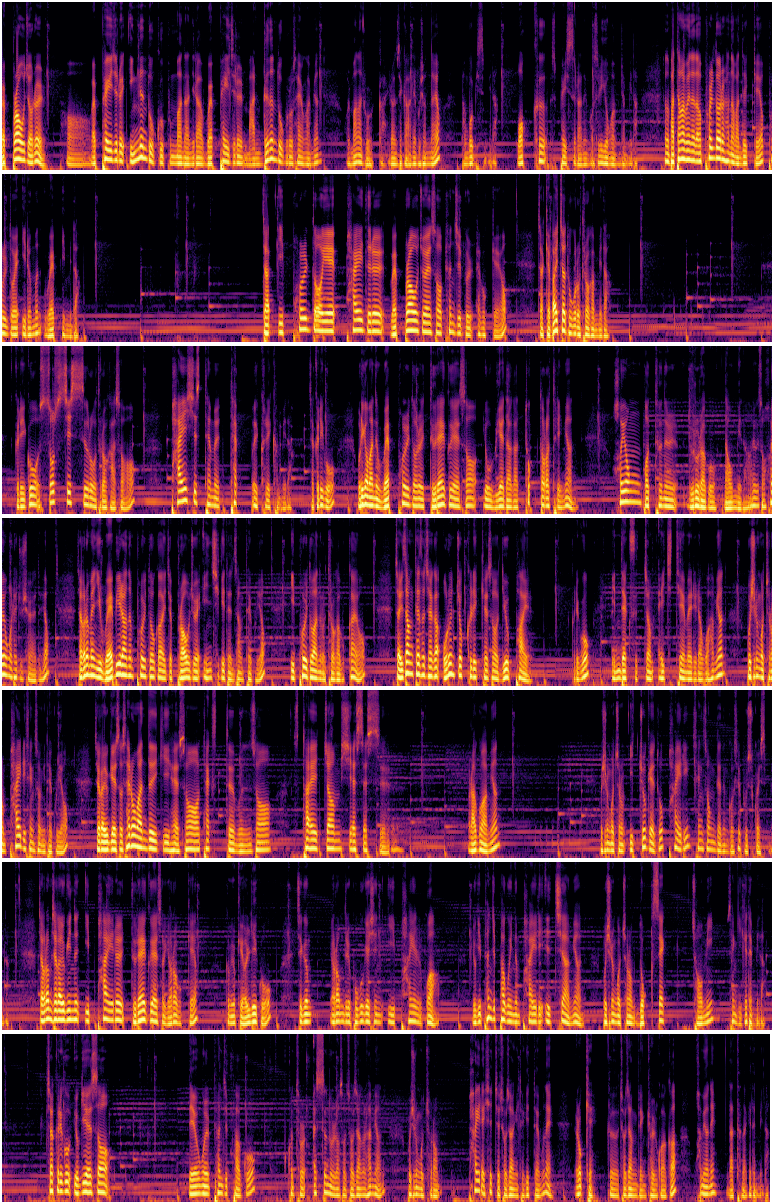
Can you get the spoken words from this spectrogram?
웹브라우저를 어, 웹페이지를 읽는 도구뿐만 아니라 웹페이지를 만드는 도구로 사용하면 얼마나 좋을까 이런 생각 안 해보셨나요? 방법이 있습니다. workspace라는 것을 이용하면 됩니다. 저는 바탕화면에다가 폴더를 하나 만들게요. 폴더의 이름은 웹입니다. 자, 이 폴더의 파일들을 웹브라우저에서 편집을 해볼게요. 자, 개발자 도구로 들어갑니다 그리고 소시스로 들어가서 파일 시스템을 탭을 클릭합니다. 자, 그리고 우리가 만든 웹 폴더를 드래그해서 요 위에다가 톡 떨어뜨리면 허용 버튼을 누르라고 나옵니다. 여기서 허용을 해주셔야 돼요. 자 그러면 이 웹이라는 폴더가 이제 브라우저에 인식이 된 상태고요. 이 폴더 안으로 들어가 볼까요? 자, 이 상태에서 제가 오른쪽 클릭해서 new 파일 그리고 index.html이라고 하면 보시는 것처럼 파일이 생성이 되고요. 제가 여기에서 새로 만들기 해서 텍스트 문서 style.css 라고 하면 보시는 것처럼 이쪽에도 파일이 생성되는 것을 볼 수가 있습니다. 자 그럼 제가 여기 있는 이 파일을 드래그해서 열어볼게요. 그럼 이렇게 열리고 지금 여러분들이 보고 계신 이 파일과 여기 편집하고 있는 파일이 일치하면 보시는 것처럼 녹색 점이 생기게 됩니다. 자 그리고 여기에서 내용을 편집하고 Ctrl S 눌러서 저장을 하면 보시는 것처럼 파일에 실제 저장이 되기 때문에 이렇게 그 저장된 결과가 화면에 나타나게 됩니다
